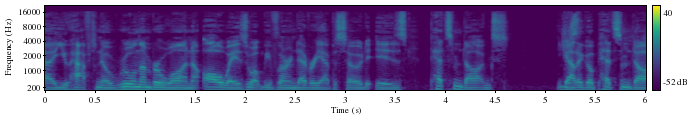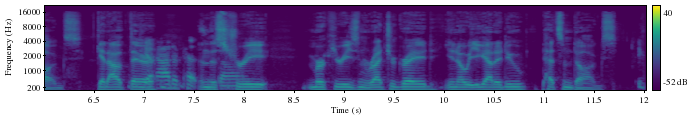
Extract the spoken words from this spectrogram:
uh, you have to know rule number one. Always, what we've learned every episode is pet some dogs. You got to go pet some dogs. Get out there Gotta pet in the some dogs. street. Mercury's in retrograde. You know what you got to do? Pet some dogs. Go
